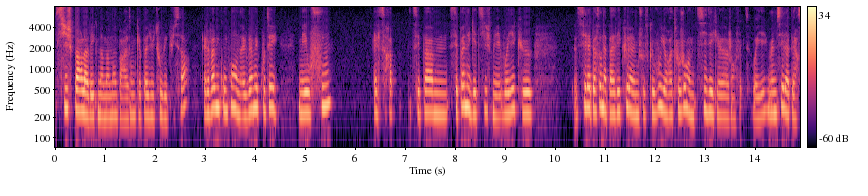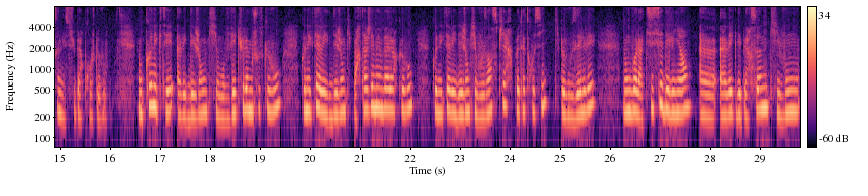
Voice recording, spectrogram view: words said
Si je parle avec ma maman par exemple qui n'a pas du tout vécu ça, elle va me comprendre, elle va m'écouter. Mais au fond, elle sera. C'est pas, négatif, mais voyez que si la personne n'a pas vécu la même chose que vous, il y aura toujours un petit décalage en fait, voyez, même si la personne est super proche de vous. Donc connectez avec des gens qui ont vécu la même chose que vous, connectez avec des gens qui partagent les mêmes valeurs que vous, connectez avec des gens qui vous inspirent peut-être aussi, qui peuvent vous élever. Donc voilà, tissez des liens euh, avec des personnes qui vont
